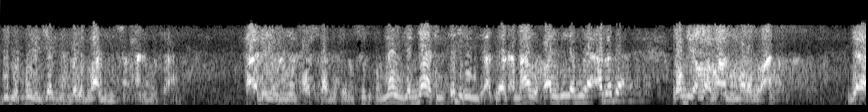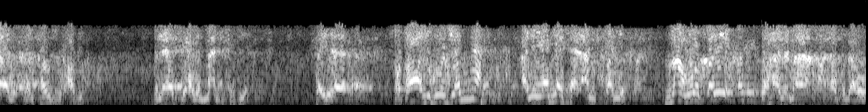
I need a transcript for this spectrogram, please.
بدخول الجنة ورضوانه سبحانه وتعالى. هذا يوم ينفع الصادقين صدقهم لهم جنات تجري من تحتها الأنهار خالدين فيها أبدا. رضي الله عنهم ورضوا عنه. ذلك الفوز العظيم. والآيات هذا المعنى كثير. فهي فطالب الجنة عليه أن يسأل عن الطريق. ما هو الطريق؟ وهذا ما قصده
